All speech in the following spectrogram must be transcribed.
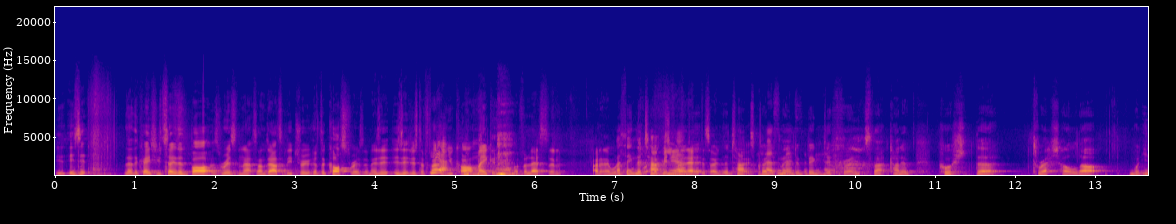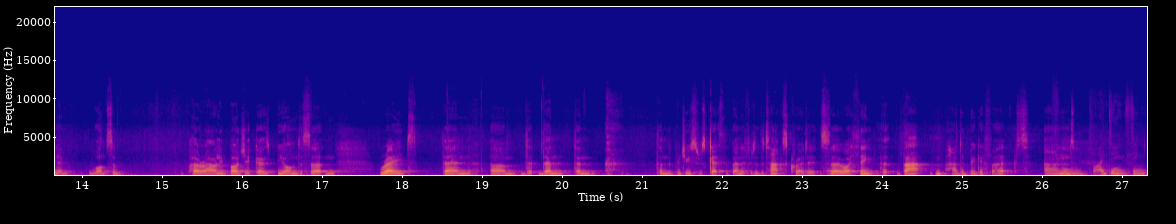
Is it the case you'd say the bar has risen? That's undoubtedly true. Have the costs risen? Is it, is it just a fact Yeah. you can't make a drama for less than, I don't know, what, I think the tax million an credit, episode? the tax credit Has made a big massively difference. That kind of pushed the threshold up. You know, once a per hourly budget goes beyond a certain rate, then um, th- then then then the producer gets the benefit of the tax credit. So I think that that had a big effect. And But I don't think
